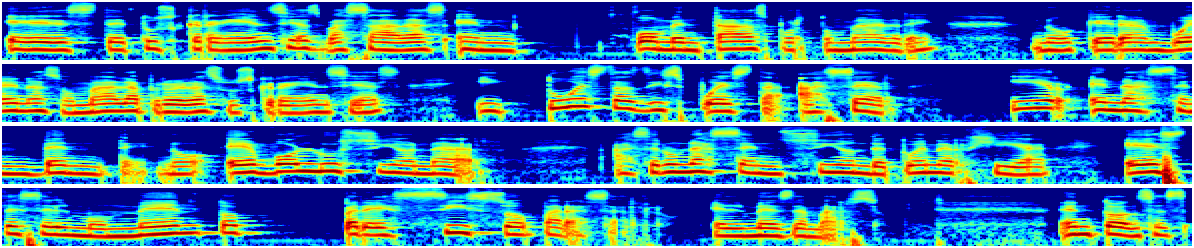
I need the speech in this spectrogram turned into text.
este, tus creencias basadas en fomentadas por tu madre, no que eran buenas o malas, pero eran sus creencias, y tú estás dispuesta a hacer, ir en ascendente, ¿no? Evolucionar, hacer una ascensión de tu energía, este es el momento preciso para hacerlo, el mes de marzo. Entonces,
